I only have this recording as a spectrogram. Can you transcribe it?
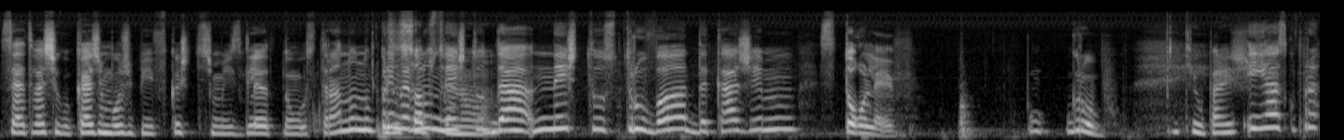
сега това ще го кажа, може би вкъщи ще ме изгледат много странно, но примерно собствено. нещо, да, нещо струва, да кажем, 100 лев. Грубо. Ти го правиш? И аз го правя.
